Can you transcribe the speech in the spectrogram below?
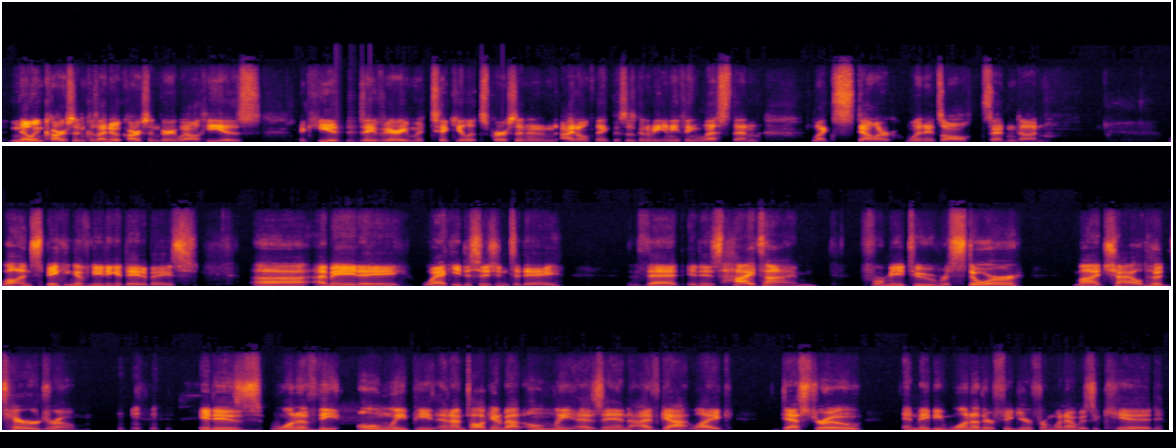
knowing Carson because I know Carson very well, he is like he is a very meticulous person, and I don't think this is going to be anything less than like stellar when it's all said and done. Well, and speaking of needing a database, uh, I made a wacky decision today that it is high time for me to restore my childhood terror drome. it is one of the only piece, and I'm talking about only as in I've got like Destro and maybe one other figure from when I was a kid.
